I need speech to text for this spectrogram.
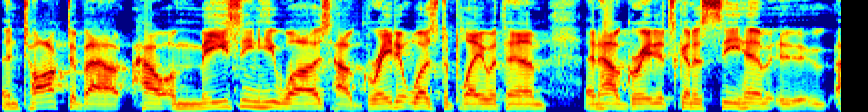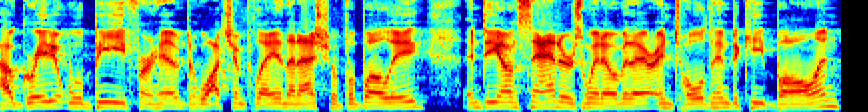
and talked about how amazing he was, how great it was to play with him, and how great it's going to see him, uh, how great it will be for him to watch him play in the National Football League. And Deion Sanders went over there and told him to keep balling.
